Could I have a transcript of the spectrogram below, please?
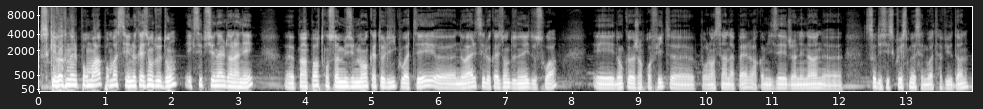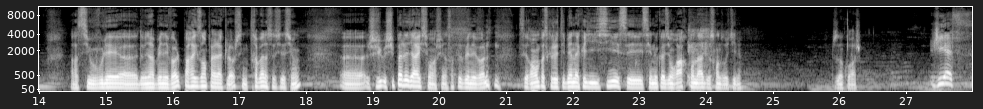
Ce qu'évoque Noël pour moi, pour moi, c'est une occasion de don exceptionnelle dans l'année. Euh, peu importe qu'on soit musulman, catholique ou athée, Noël, c'est l'occasion de donner de soi. Et donc j'en profite pour lancer un appel. Alors comme disait John Lennon, So this is Christmas and what have you done? Alors, si vous voulez euh, devenir bénévole, par exemple à la cloche, c'est une très bonne association. Euh, je ne suis pas de la direction, hein, je suis un simple bénévole. c'est vraiment parce que j'étais bien accueilli ici et c'est une occasion rare qu'on a de se rendre utile. Je vous encourage. JS.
